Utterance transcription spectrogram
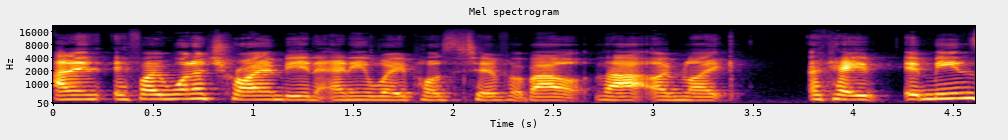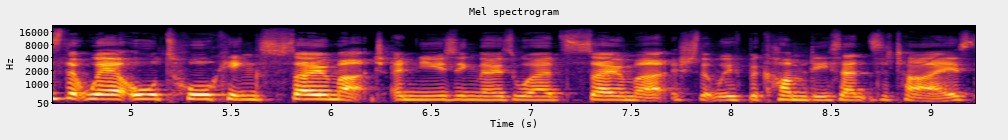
And if I want to try and be in any way positive about that, I'm like, okay, it means that we're all talking so much and using those words so much that we've become desensitized.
